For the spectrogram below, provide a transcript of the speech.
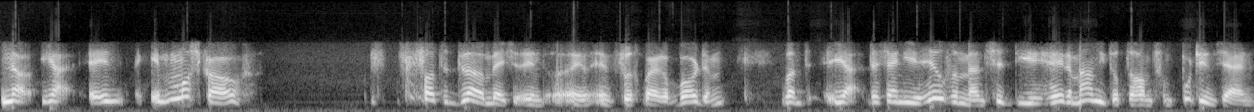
Nou ja, in, in Moskou valt het wel een beetje in, in, in vruchtbare bodem. Want ja, er zijn hier heel veel mensen die helemaal niet op de hand van Poetin zijn.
